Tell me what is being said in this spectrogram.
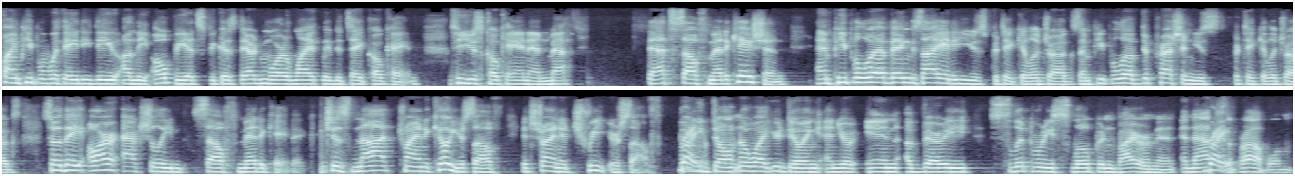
find people with ADD on the opiates because they're more likely to take cocaine, to use cocaine and meth. That's self medication. And people who have anxiety use particular drugs, and people who have depression use particular drugs. So they are actually self medicating, which is not trying to kill yourself, it's trying to treat yourself. But right. you don't know what you're doing, and you're in a very slippery slope environment. And that's right. the problem.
